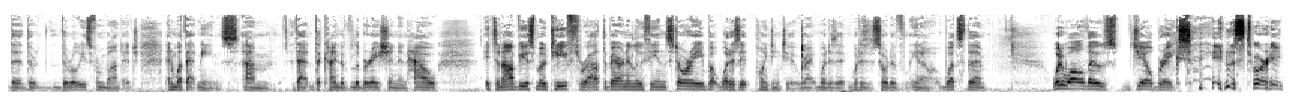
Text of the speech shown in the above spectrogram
the the, the release from bondage, and what that means. Um, that the kind of liberation and how it's an obvious motif throughout the Beren and Luthien story, but what is it pointing to, right? What is it? What is it sort of? You know, what's the what do all those jailbreaks in the story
